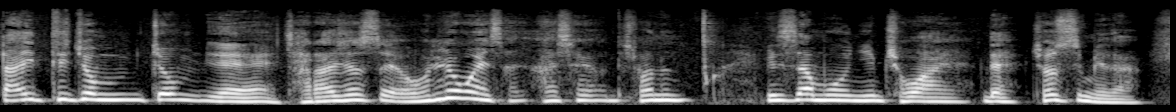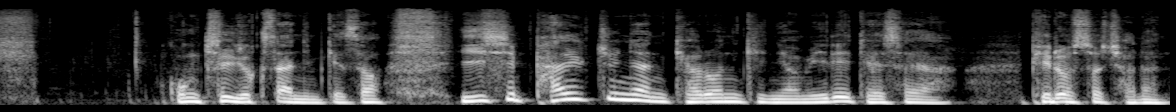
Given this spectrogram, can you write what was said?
라이트 좀 좀 예, 잘하셨어요. 훌륭해 하세요. 저는 1355님 좋아해. 네, 좋습니다. 0764님께서 28주년 결혼 기념일이 돼서야 비로소 저는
